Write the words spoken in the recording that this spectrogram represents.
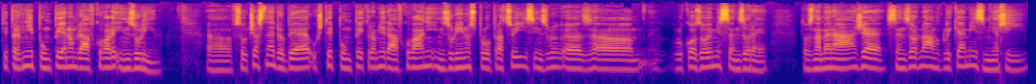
ty první pumpy jenom dávkovaly inzulín. Eh, v současné době už ty pumpy, kromě dávkování inzulínu, spolupracují s, inzulín, eh, s glukózovými senzory. To znamená, že senzor nám v glykémii změří,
